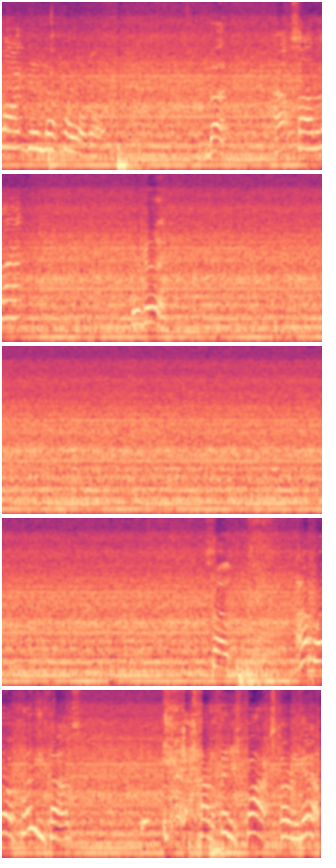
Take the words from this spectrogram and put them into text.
quite get enough weld on. But outside of that, we're good. So I'm well pleased how, how the finished product's turning out.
